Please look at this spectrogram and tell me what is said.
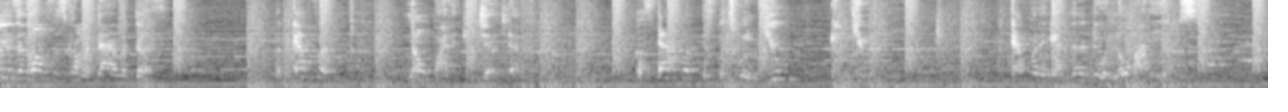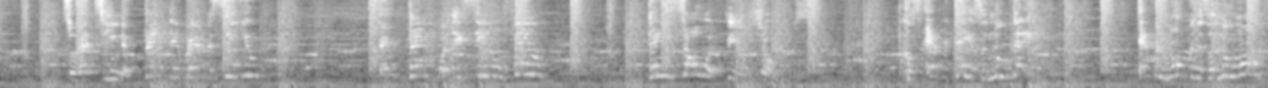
Wins and losses come a dime a dozen. But effort, nobody can judge effort. Because effort is between you and you. Effort ain't got nothing to do with nobody else. So that team that think they ready to see you, that think what they seen on film, they ain't saw what film shows. Because every day is a new day. Every moment is a new moment.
